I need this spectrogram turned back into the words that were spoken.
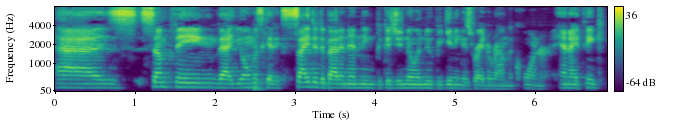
as something that you almost get excited about an ending because you know a new beginning is right around the corner. And I think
